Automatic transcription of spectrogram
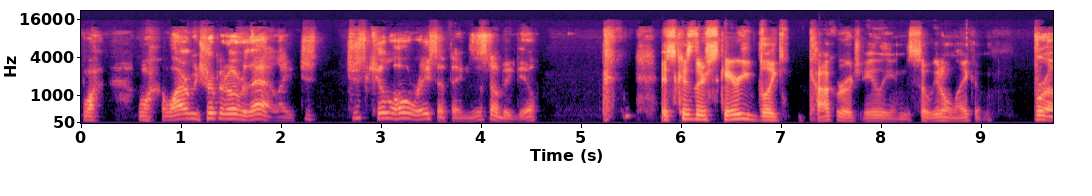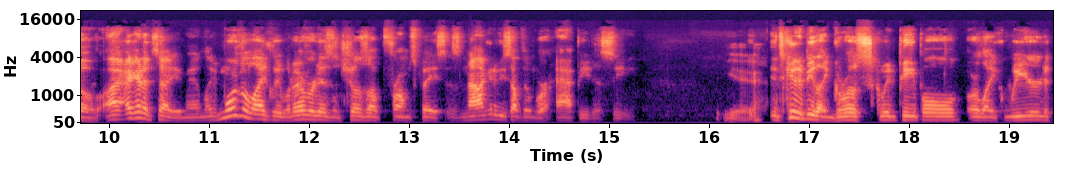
Why, why? Why are we tripping over that? Like, just just kill a whole race of things. It's no big deal, It's because they're scary like cockroach aliens, so we don't like them. bro. I, I gotta tell you, man. Like, more than likely, whatever it is that shows up from space is not gonna be something we're happy to see. Yeah, It's gonna be like gross squid people or like weird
